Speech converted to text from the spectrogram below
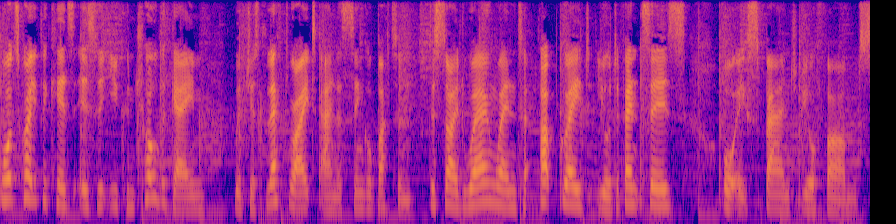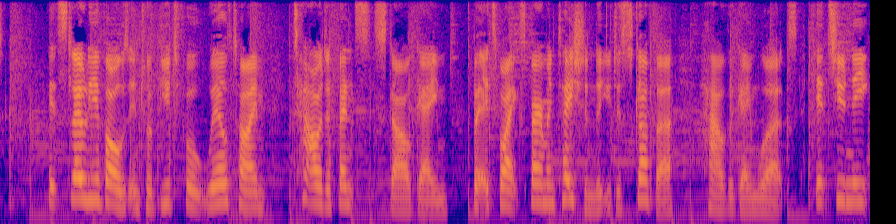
What's great for kids is that you control the game with just left, right, and a single button. Decide where and when to upgrade your defences or expand your farms. It slowly evolves into a beautiful real time tower defense style game, but it's by experimentation that you discover how the game works. Its unique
